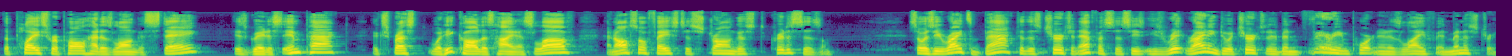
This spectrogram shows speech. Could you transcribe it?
the place where Paul had his longest stay, his greatest impact, expressed what he called his highest love, and also faced his strongest criticism. So as he writes back to this church in Ephesus, he's, he's writing to a church that had been very important in his life and ministry.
